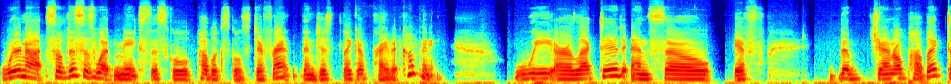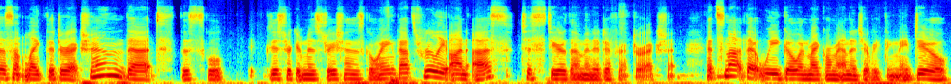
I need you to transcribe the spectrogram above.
we're not so this is what makes the school public schools different than just like a private company we are elected and so if the general public doesn't like the direction that the school district administration is going that's really on us to steer them in a different direction it's not that we go and micromanage everything they do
